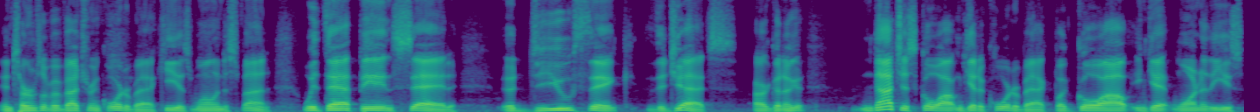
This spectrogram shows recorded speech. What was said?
in terms of a veteran quarterback, he is willing to spend. With that being said, uh, do you think the Jets are going to not just go out and get a quarterback, but go out and get one of these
